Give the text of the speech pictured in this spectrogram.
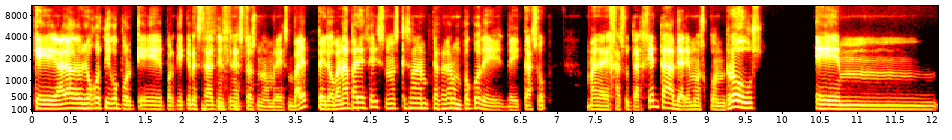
Que ahora luego os digo por qué, por qué hay que prestar atención a estos nombres, ¿vale? Pero van a aparecer y son los que se van a encargar un poco del de caso. Van a dejar su tarjeta, hablaremos con Rose, Em,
